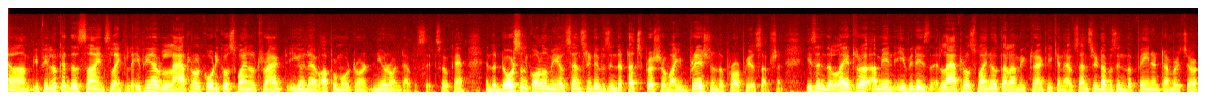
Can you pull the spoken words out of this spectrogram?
Um, if you look at the signs, like if you have lateral corticospinal tract, you're going to have upper motor neuron deficits, okay? In the dorsal column, you have sensory deficit in the touch pressure, vibration, the proprioception. Is in the lateral, I mean, if it is lateral spinothalamic tract, you can have sensory deficit in the pain and temperature,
